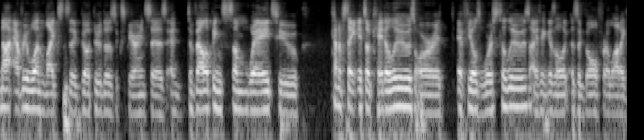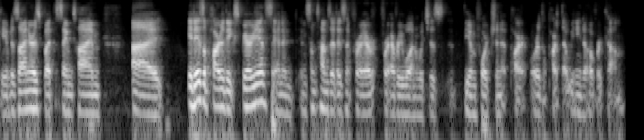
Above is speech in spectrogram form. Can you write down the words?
not everyone likes to go through those experiences and developing some way to kind of say it's okay to lose or it, it feels worse to lose i think is a, is a goal for a lot of game designers but at the same time uh, it is a part of the experience and, and sometimes it isn't for, for everyone which is the unfortunate part or the part that we need to overcome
